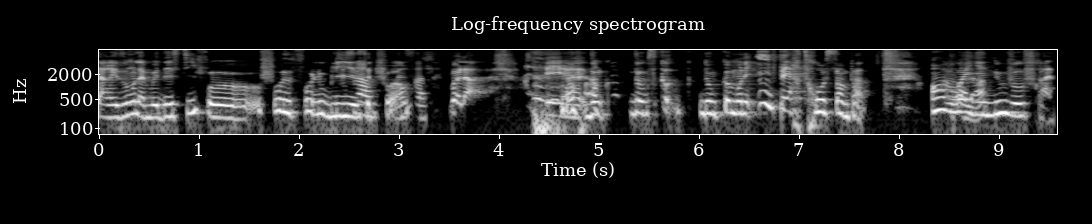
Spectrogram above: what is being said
T'as raison, la modestie, faut, faut, faut l'oublier cette fois. Hein. Voilà. Et euh, donc, donc, donc, comme on est hyper trop sympa, envoyez-nous vos phrases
